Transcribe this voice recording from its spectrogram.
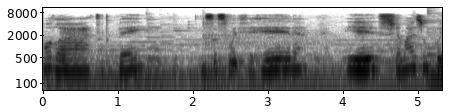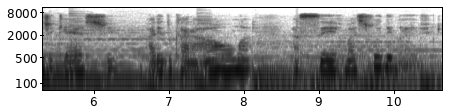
Olá, tudo bem? Eu sou Simone Ferreira e este é mais um podcast para educar a alma a ser mais fluida e leve.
